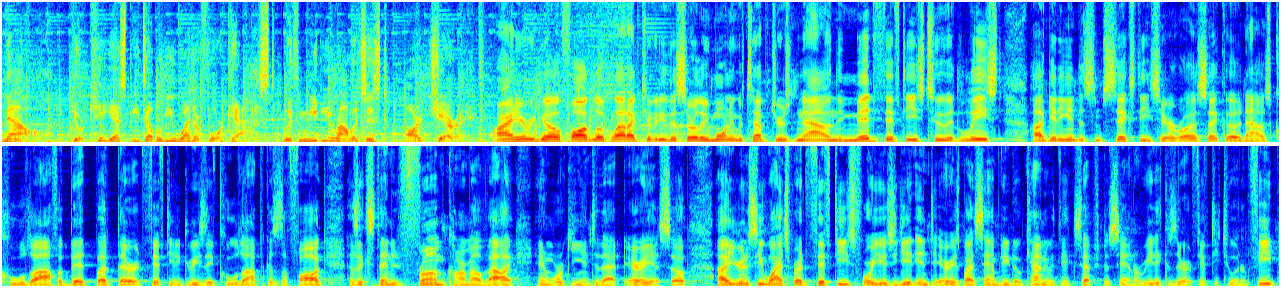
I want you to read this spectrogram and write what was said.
Now, your KSBW weather forecast with meteorologist Art Jarrett. All right, here we go. Fog, low cloud activity this early morning with temperatures now in the mid 50s to at least uh, getting into some 60s here. Arroyo Seco now has cooled off a bit, but they're at 50 degrees. They've cooled off because the fog has extended from Carmel Valley and working into that area. So uh, you're going to see widespread 50s for you as you get into areas by San Benito County with the exception of Santa Rita because they're at 5,200 feet.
